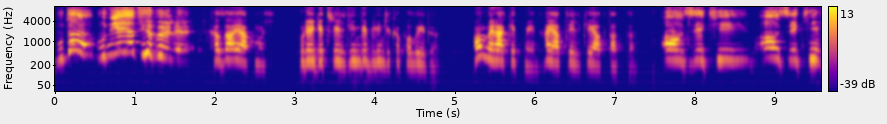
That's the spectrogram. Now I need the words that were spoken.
Bu da, bu niye yatıyor böyle? Kaza yapmış. Buraya getirildiğinde bilinci kapalıydı. Ama merak etmeyin hayat tehlikeyi atlattı. Ah Zekim, ah Zekim.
